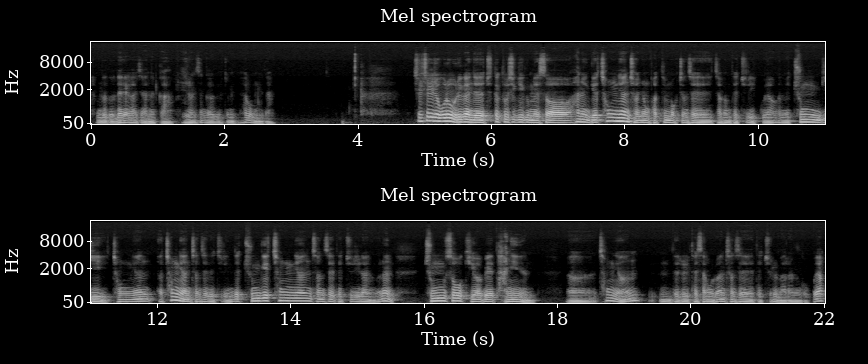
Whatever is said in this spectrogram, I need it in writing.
좀더더 내려가지 않을까 이런 생각을 좀 해봅니다. 실질적으로 우리가 이제 주택도시기금에서 하는 게 청년 전용 버팀목 전세 자금 대출이 있고요. 그다음에 중기 청년 아, 청년 전세 대출인데 중기 청년 전세 대출이라는 거는 중소기업에 다니는 어, 청년들을 대상으로 한 전세 대출을 말하는 거고요.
